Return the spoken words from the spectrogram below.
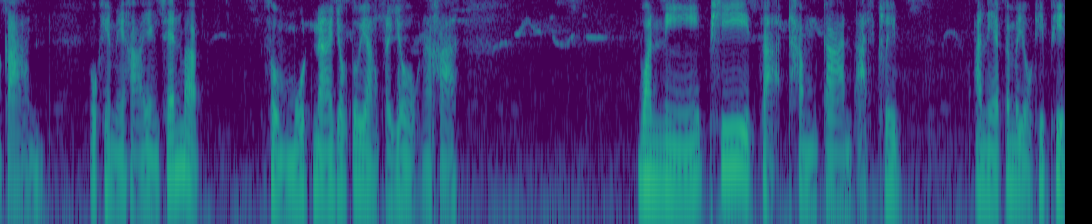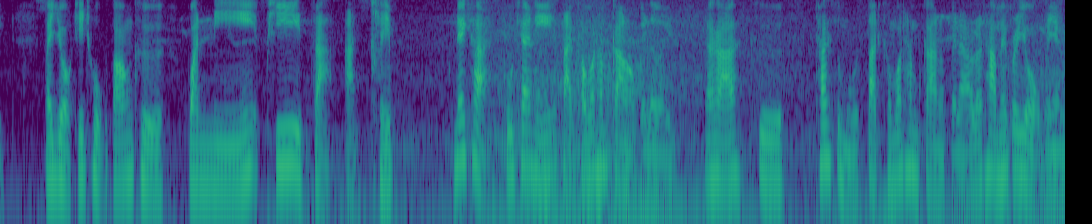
ำการโอเคไหมคะอย่างเช่นแบบสมมุตินะยกตัวอย่างประโยคนะคะ วันนี้พี่จะทำการอัดคลิป อันนี้เป็นประโยคที่ผิด ประโยคที่ถูกต้องคือ วันนี้พี่จะอัดคลิป นี่ยค่ะพูดแค่นี้ตัดคำว่าทำการออกไปเลยนะคะ คือถ้าสมมติตัดคำว่าทำการออกไปแล้ว แล้วทำให้ประโยคมันยัง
